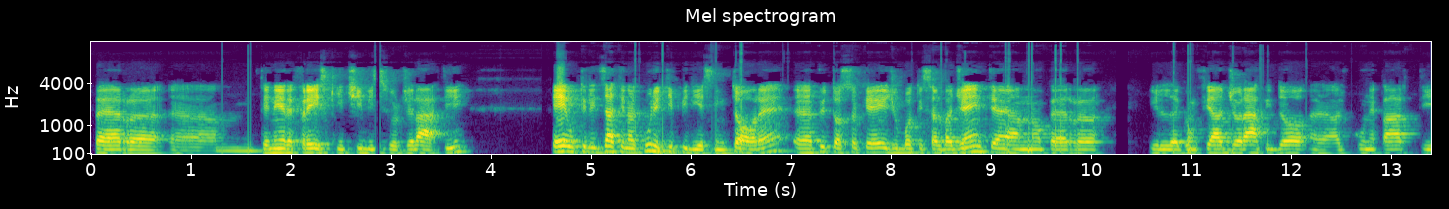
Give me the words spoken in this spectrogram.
per ehm, tenere freschi i cibi surgelati, è utilizzato in alcuni tipi di estintore, eh, piuttosto che i giubbotti salvagente hanno per il gonfiaggio rapido eh, alcune parti,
